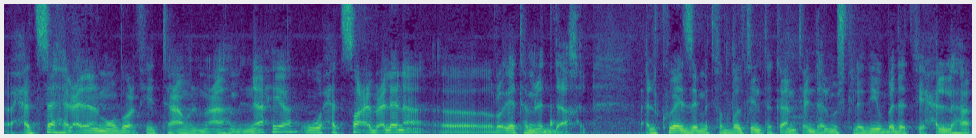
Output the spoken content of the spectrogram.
حتسهل علينا الموضوع في التعامل معها من ناحية وحتصعب علينا آه، رؤيتها من الداخل. الكويت زي ما تفضلت أنت كانت عندها المشكلة دي وبدت في حلها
